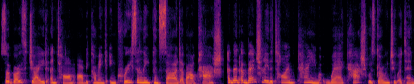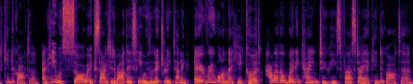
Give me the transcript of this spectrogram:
So both Jade and Tom are becoming increasingly concerned about Cash. And then eventually the time came where Cash was going to attend kindergarten. And he was so excited about this. He was literally telling everyone that he could. However, when it came to his first day at kindergarten,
